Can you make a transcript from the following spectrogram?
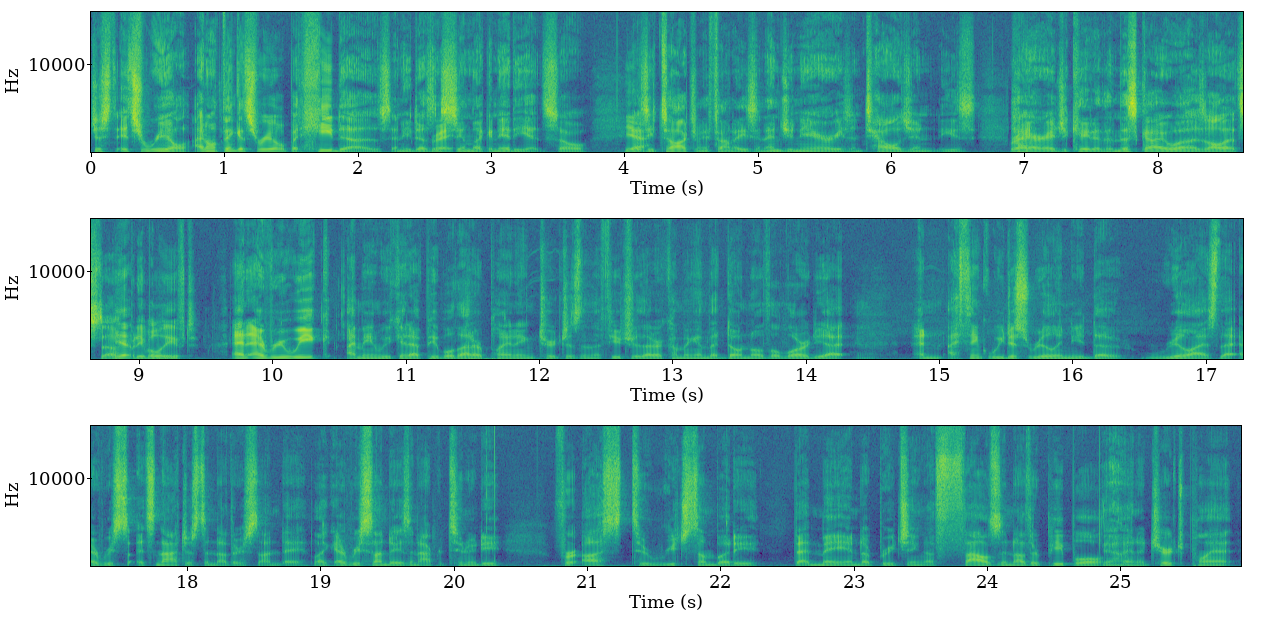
Just it's real. I don't think it's real, but he does, and he doesn't Right. seem like an idiot. So Yeah. as he talked to me, I found out he's an engineer. He's intelligent. He's Right. higher educated than this guy was. All that stuff, Yep. but he believed. And every week, I mean, we could have people that are planning churches in the future that are coming in that don't know the Lord yet. And I think we just really need to realize that every it's not just another Sunday. Like every Sunday is an opportunity for us to reach somebody that may end up reaching a thousand other people Yeah. in a church plant.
